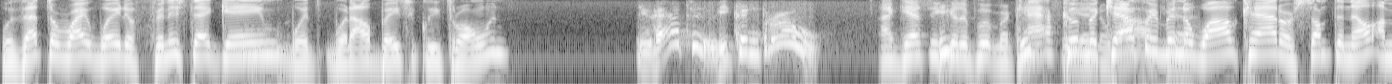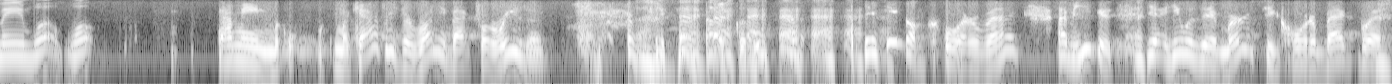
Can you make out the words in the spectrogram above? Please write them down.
was that the right way to finish that game with without basically throwing? You had to. He couldn't throw. I guess he, could have put McCaffrey. Could McCaffrey have been the Wildcat. Or something else? I mean, what what I mean, McCaffrey's a running back for a reason. he's no quarterback. I mean, you could, yeah, he was the emergency quarterback, but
